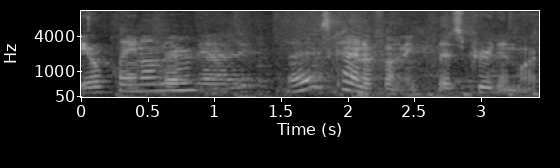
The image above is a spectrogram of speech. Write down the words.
airplane on there. That is kind of funny. That's pure Denmark.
